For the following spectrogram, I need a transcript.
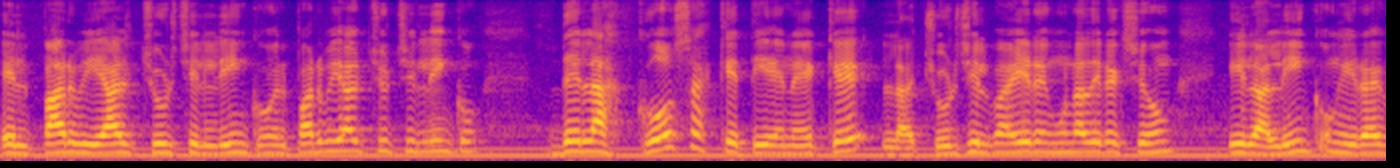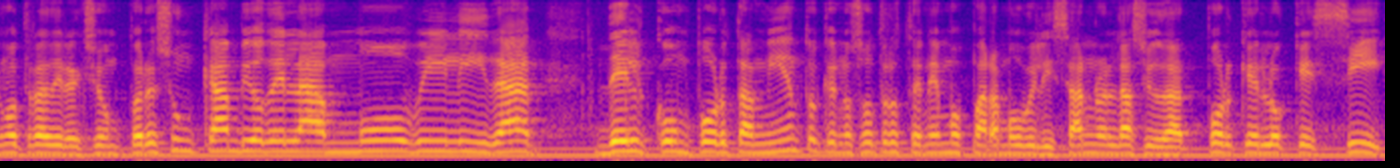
el par vial Churchill-Lincoln. El par vial Churchill-Lincoln de las cosas que tiene que la Churchill va a ir en una dirección y la Lincoln irá en otra dirección, pero es un cambio de la movilidad, del comportamiento que nosotros tenemos para movilizarnos en la ciudad, porque lo que sí,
